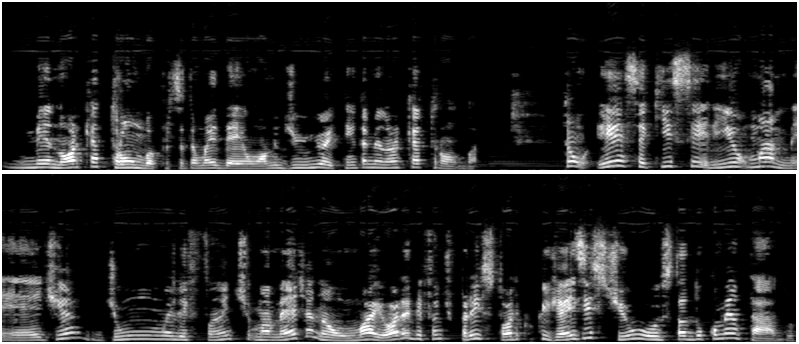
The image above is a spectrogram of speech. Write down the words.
menor que a tromba, para você ter uma ideia. Um homem de 1,80 menor que a tromba. Então, esse aqui seria uma média de um elefante, uma média não, o maior elefante pré-histórico que já existiu ou está documentado.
